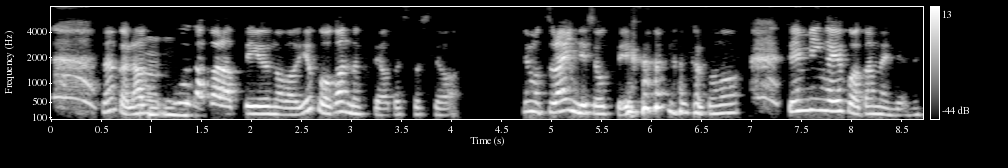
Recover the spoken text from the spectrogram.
なんか楽だからっていうのがよくわかんなくて、私としては。でも辛いんでしょっていう、なんかその、天秤がよくわかんないんだよね。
